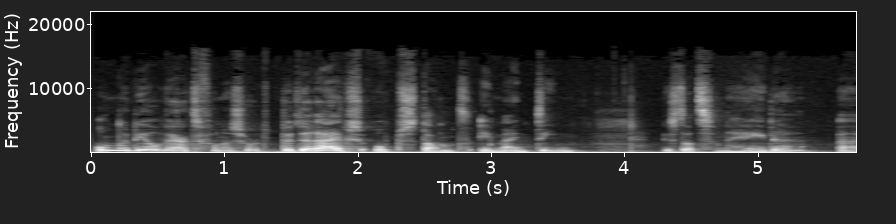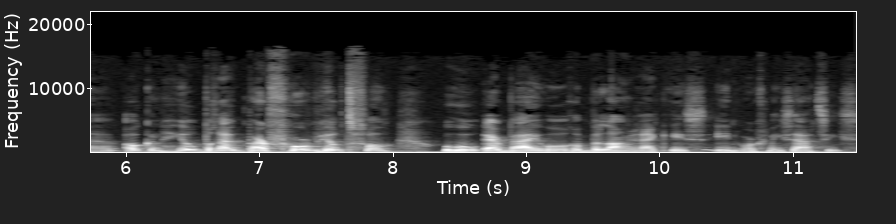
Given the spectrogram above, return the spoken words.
onderdeel werd van een soort bedrijfsopstand in mijn team. Dus dat is een hele, uh, ook een heel bruikbaar voorbeeld van hoe erbij horen belangrijk is in organisaties.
